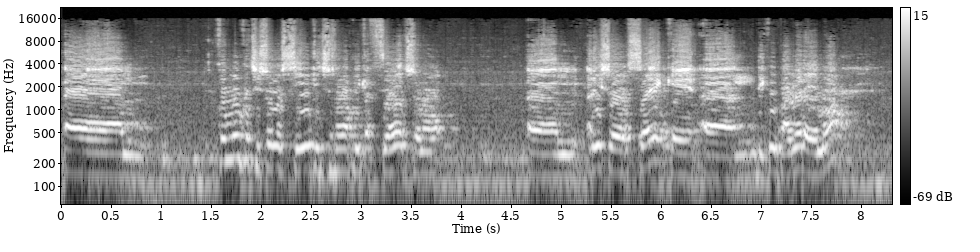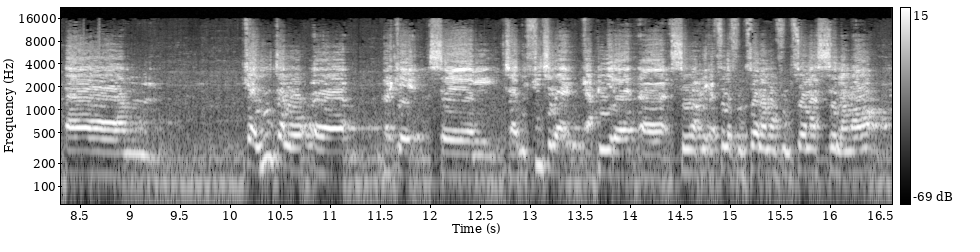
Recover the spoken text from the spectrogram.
Ehm, comunque ci sono siti, ci sono applicazioni, ci sono ehm, risorse che, ehm, di cui parleremo ehm, che aiutano eh, perché se, cioè, è difficile capire eh, se un'applicazione funziona o non funziona se non ho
